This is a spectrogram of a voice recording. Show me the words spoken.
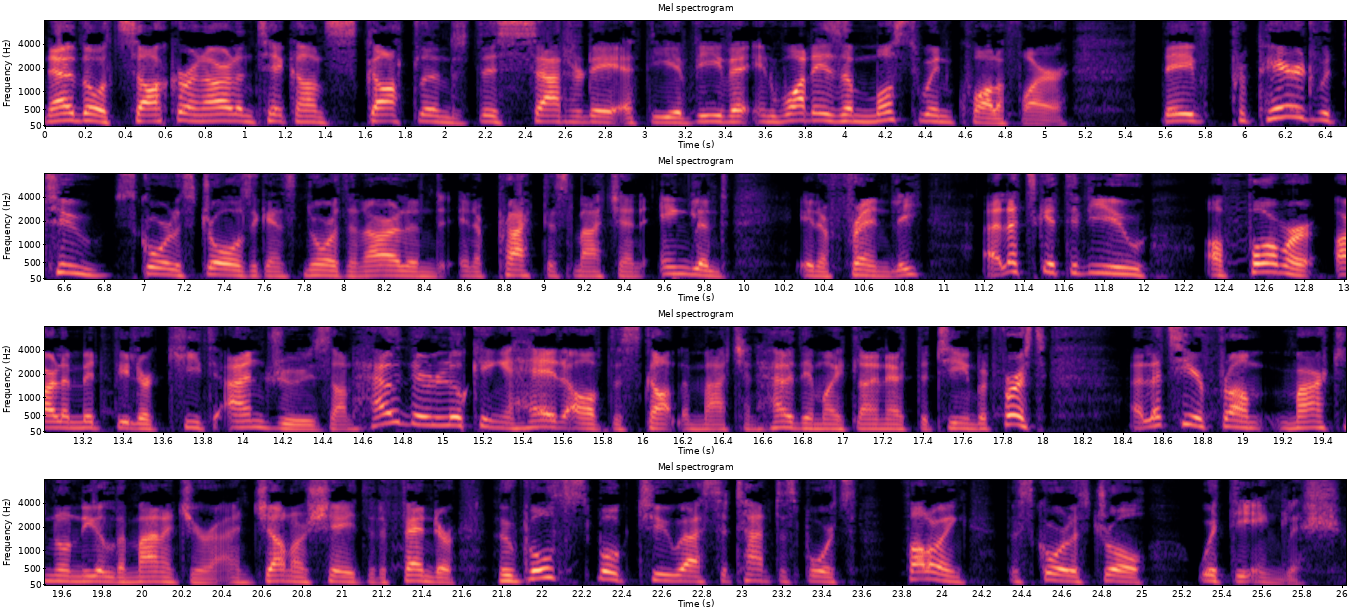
Now, though, it's soccer and Ireland take on Scotland this Saturday at the Aviva in what is a must win qualifier. They've prepared with two scoreless draws against Northern Ireland in a practice match and England in a friendly. Uh, let's get the view of former Ireland midfielder Keith Andrews on how they're looking ahead of the Scotland match and how they might line out the team. But first, uh, let's hear from Martin O'Neill, the manager, and John O'Shea, the defender, who both spoke to uh, Setanta Sports following the scoreless draw with the English.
